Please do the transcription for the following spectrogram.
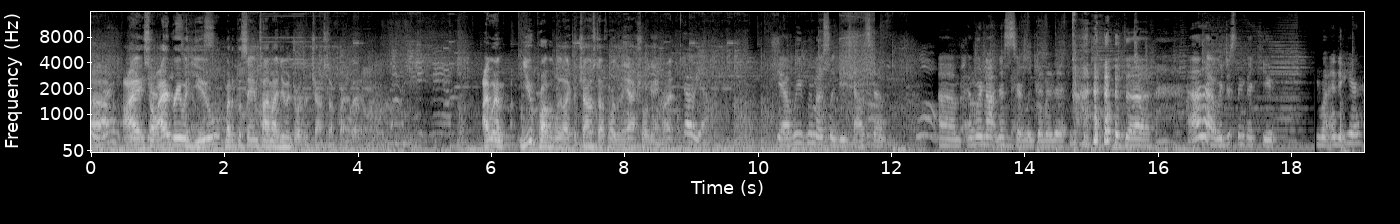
Uh, right, I so. I agree with you, but at the same time, I do enjoy the Chao stuff quite a bit. I would. You probably like the Chao stuff more than the actual game, right? Oh yeah. Yeah, we, we mostly do chao stuff. Um, and we're not necessarily good at it. but, uh, I don't know, we just think they're cute. You want to end it here?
